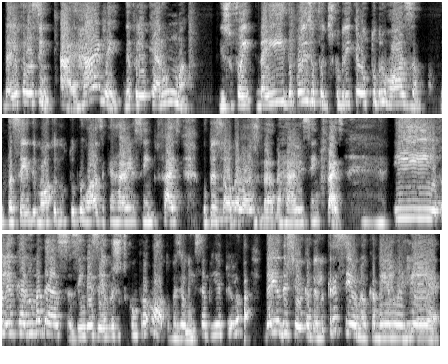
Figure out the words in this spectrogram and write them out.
Daí ele falou assim, ah, é Harley? Daí eu falei, eu quero uma. Isso foi. Daí depois eu fui descobrir que é Outubro Rosa, o passeio de moto do Outubro Rosa, que a Harley sempre faz, o pessoal da loja da, da Harley sempre faz. E eu falei, eu quero uma dessas. Em dezembro a gente comprou a moto, mas eu nem sabia pilotar. Daí eu deixei o cabelo crescer, o meu cabelo ele é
